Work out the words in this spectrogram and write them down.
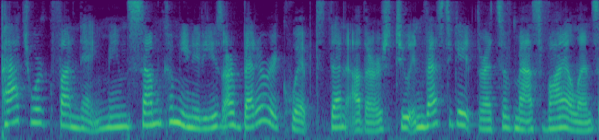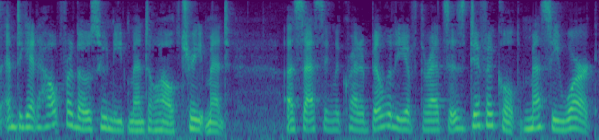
Patchwork funding means some communities are better equipped than others to investigate threats of mass violence and to get help for those who need mental health treatment. Assessing the credibility of threats is difficult, messy work,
